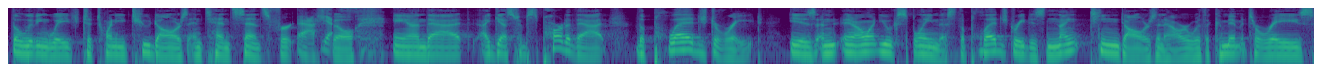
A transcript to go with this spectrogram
the living wage to $22.10 for Asheville. Yes. And that, I guess, as part of that, the pledged rate is, and, and, I want you to explain this. The pledged rate is $19 an hour with a commitment to raise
